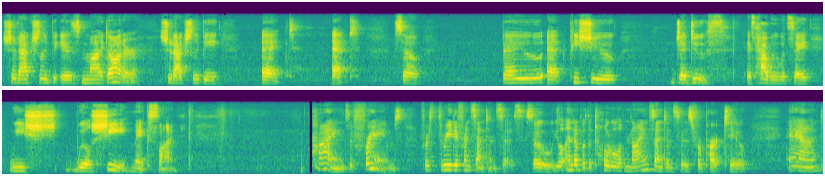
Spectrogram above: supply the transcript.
should actually be is my daughter should actually be et, et. So, Beu et Pishu Jaduth is how we would say, we sh will she make slime. Kinds of frames for three different sentences. So you'll end up with a total of nine sentences for part two. And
